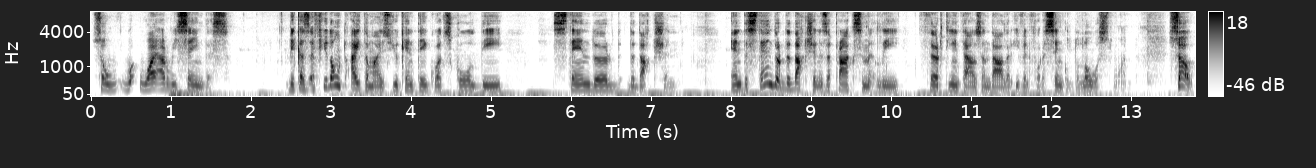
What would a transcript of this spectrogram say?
So wh- why are we saying this? Because if you don't itemize, you can take what's called the standard deduction. And the standard deduction is approximately $13,000 even for a single, the lowest one. So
